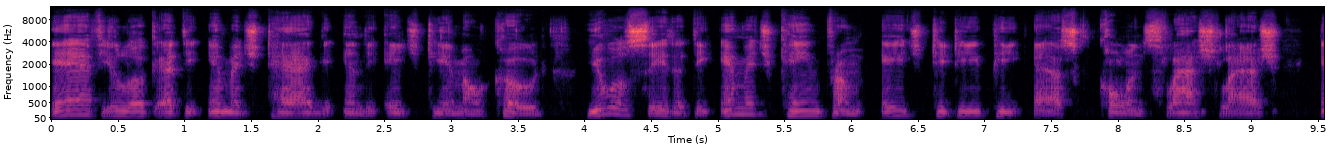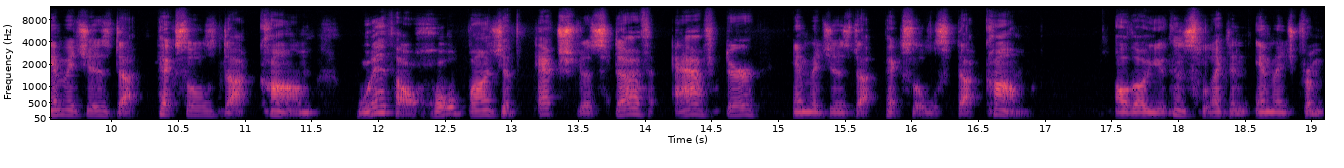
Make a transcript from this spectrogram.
If you look at the image tag in the HTML code, you will see that the image came from https colon slash slash images.pexels.com with a whole bunch of extra stuff after images.pexels.com. Although you can select an image from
